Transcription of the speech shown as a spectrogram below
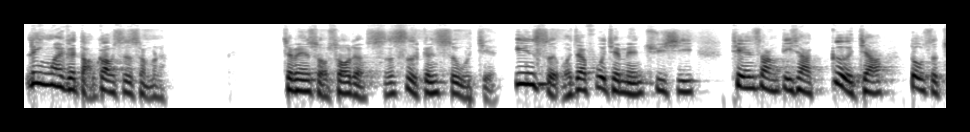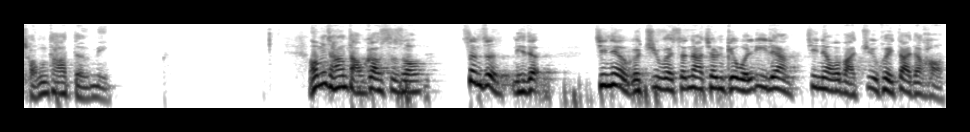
另外一个祷告是什么呢？这边所说的十四跟十五节，因此我在父前面屈膝，天上地下各家都是从他得名。我们常祷告是说，甚至你的今天有个聚会，神啊，求你给我力量，今天我把聚会带得好。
